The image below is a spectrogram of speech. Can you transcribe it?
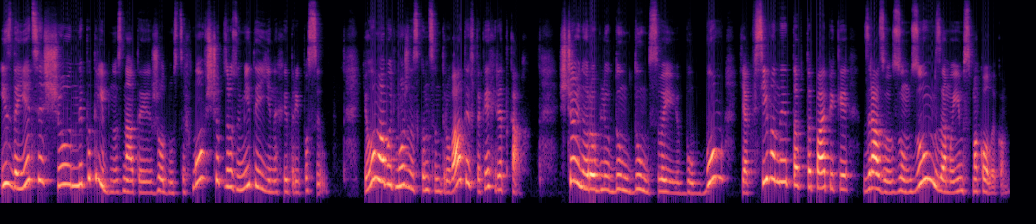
і здається, що не потрібно знати жодну з цих мов, щоб зрозуміти її нехитрий посил. Його, мабуть, можна сконцентрувати в таких рядках. Щойно роблю дум-дум своєю бум-бум, як всі вони, тобто папіки, зразу зум-зум за моїм смаколиком.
